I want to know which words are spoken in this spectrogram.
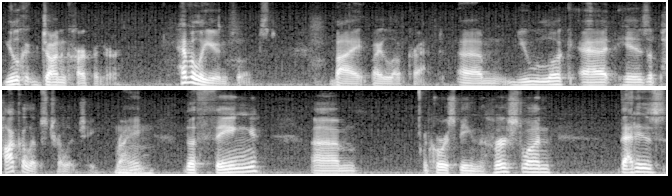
You look at John Carpenter, heavily influenced by by Lovecraft. Um, you look at his Apocalypse trilogy, right? The Thing, um, of course, being the first one. That is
